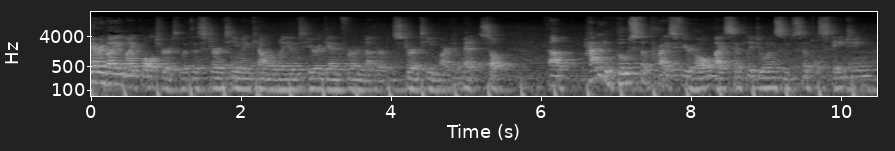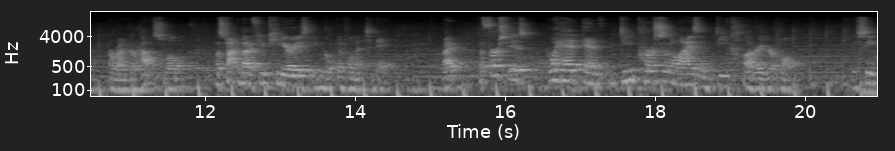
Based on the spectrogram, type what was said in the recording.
Everybody, Mike Wolters with the Stern Team and Keller Williams here again for another Stern Team Market Minute. So, um, how do you boost the price for your home by simply doing some simple staging around your house? Well, let's talk about a few key areas that you can go implement today. Right? The first is go ahead and depersonalize and declutter your home. You see,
